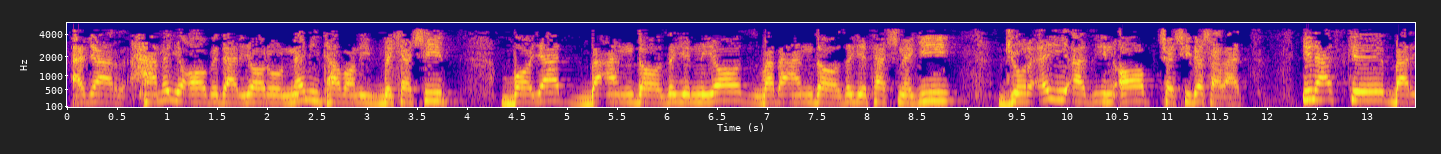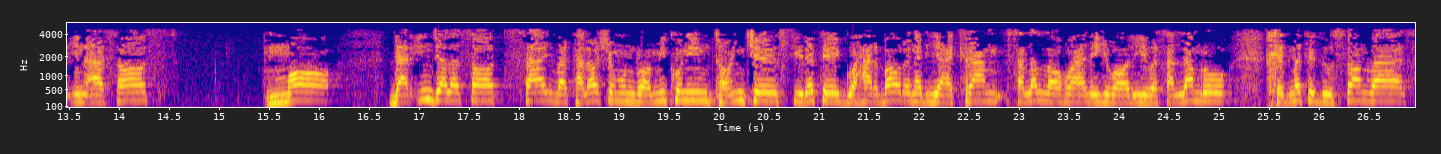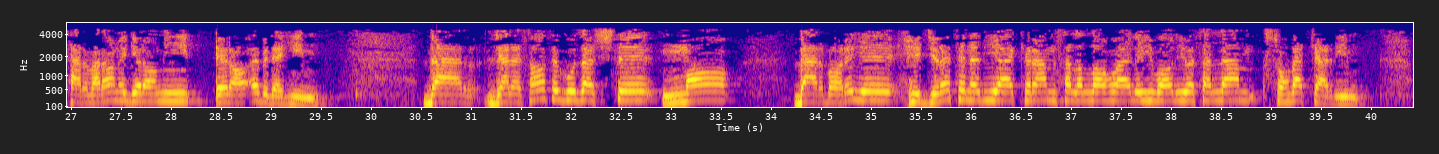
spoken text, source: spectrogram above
اگر همه آب دریا رو نمی توانید بکشید باید به اندازه نیاز و به اندازه تشنگی جرعه ای از این آب چشیده شود. این است که بر این اساس ما در این جلسات سعی و تلاشمون را می‌کنیم تا اینکه سیرت گوهربار نبی اکرم صلی الله علیه و آله و سلم رو خدمت دوستان و سروران گرامی ارائه بدهیم. در جلسات گذشته ما درباره هجرت نبی اکرم صلی الله علیه و آله و سلم صحبت کردیم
